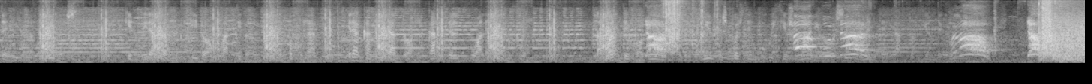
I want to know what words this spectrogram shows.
tenían los civiles. Quien hubiera pertenecido a un partido del Frente Popular era candidato a la cárcel o a la ejecución. La muerte podía sobrevenir después de un juicio sumario o simplemente la actuación de grupos.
